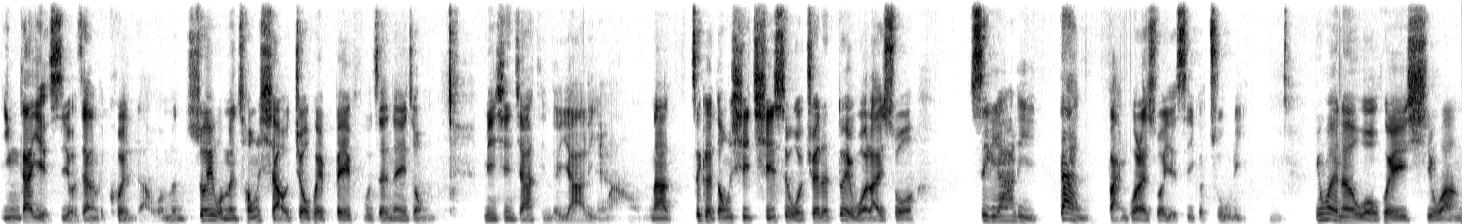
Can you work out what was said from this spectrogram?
应该也是有这样的困扰，我们，所以我们从小就会背负着那种明星家庭的压力嘛。哦那这个东西其实我觉得对我来说是一个压力，但反过来说也是一个助力。嗯因为呢，我会希望，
